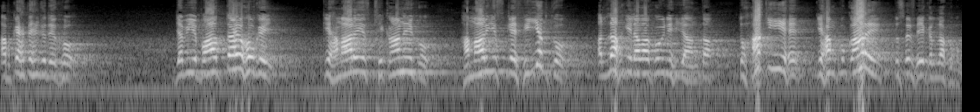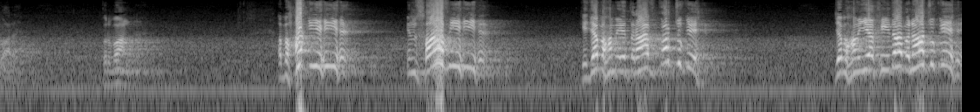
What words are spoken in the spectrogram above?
اب کہتے ہیں کہ دیکھو، جب یہ بات طے ہو گئی کہ ہمارے اس ٹھکانے کو ہماری اس کیفیت کو اللہ کے علاوہ کوئی نہیں جانتا۔ تو حق یہ ہے کہ ہم پکاریں، تو صرف ایک اللہ کو پکاریں۔ قربان اب حق یہی ہے، انصاف یہی ہے کہ جب ہم اعتراف کر چکے ہیں، جب ہم یہ عقیدہ بنا چکے ہیں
